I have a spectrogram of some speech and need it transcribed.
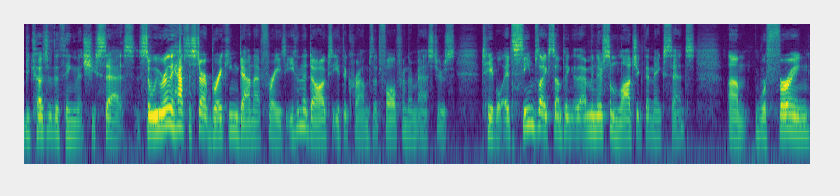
because of the thing that she says. So we really have to start breaking down that phrase. Even the dogs eat the crumbs that fall from their master's table. It seems like something, I mean, there's some logic that makes sense. Um, referring,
